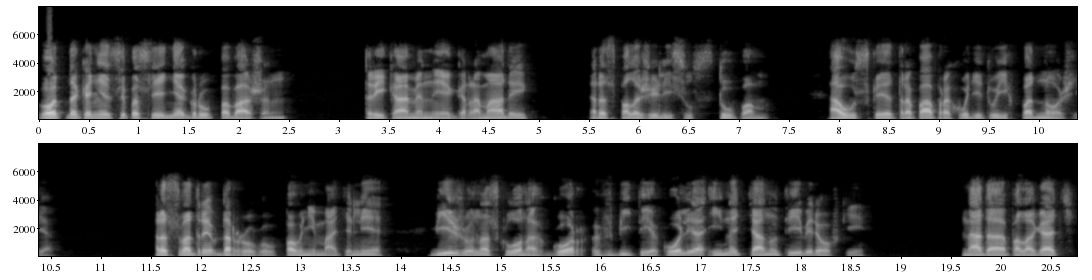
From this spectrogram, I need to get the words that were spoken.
Вот, наконец, и последняя группа башен. Три каменные громады расположились уступом, а узкая тропа проходит у их подножья. Рассмотрев дорогу повнимательнее, вижу на склонах гор вбитые колья и натянутые веревки. Надо полагать,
